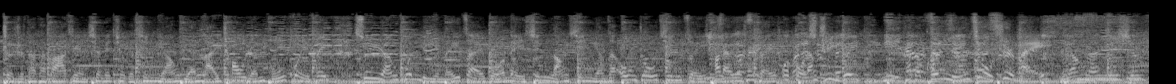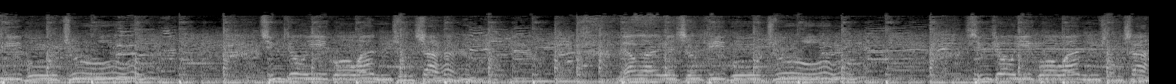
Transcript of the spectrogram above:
这时他才发现身边缺个新娘，原来超人不会飞。虽然婚礼没在国内，新郎新娘在欧洲亲嘴，他俩游山水，我狗粮吃一堆。你看那昆明就是美，两岸猿声。提不住，轻舟已过万重山。两岸猿声啼不住，轻舟已过万重山。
